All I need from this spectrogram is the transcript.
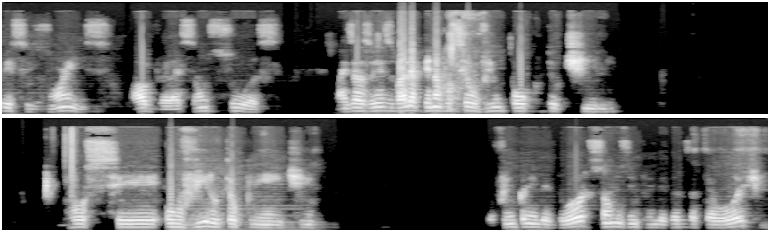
Decisões, óbvio, elas são suas, mas às vezes vale a pena você ouvir um pouco o teu time, você ouvir o teu cliente, fui empreendedor, somos empreendedores até hoje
